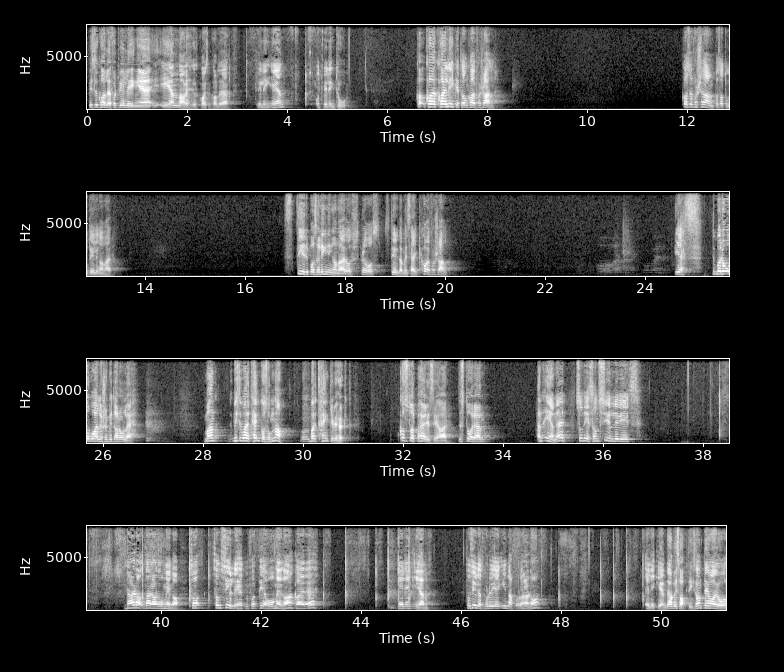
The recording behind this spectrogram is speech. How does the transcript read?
Hvis du kaller det for tvilling 1, da, vet hva jeg skal kalle det? Tvilling 1 og tvilling 2. Hva, er likheten, hva er forskjellen? Hva er forskjellen på disse to tvillingene her? Stirr på seg ligningene der og prøv å styre dem i senk. Hva er forskjellen? Yes. Det er bare å gå ellers og bytte rolle. Men hvis vi bare tenker oss om, da Bare tenker vi høyt. Hva står på høyresida her? Det står en, en ener. Så det er sannsynligvis Der, da. Der har du omega. Så sannsynligheten for P av omega, hva er det? Det er lik 1. Sannsynligheten for du er innafor det her nå, er lik 1. Det har vi sagt. ikke sant? Det var jo,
